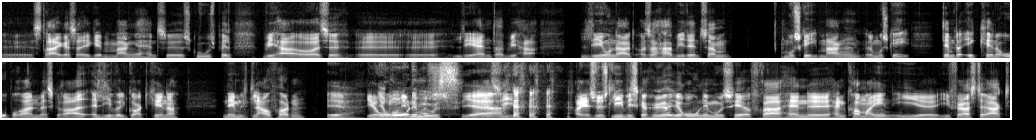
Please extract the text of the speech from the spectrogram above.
øh, strækker sig igennem mange af hans øh, skuespil. Vi har også øh, øh, Leander, vi har Leonard, og så har vi den, som måske mange, eller måske dem, der ikke kender operaen Maskerade, alligevel godt kender, nemlig Gnavpotten. Ja. Jeronimus. Jeronimus. Ja. Præcis. Og jeg synes lige, vi skal høre Jeronimus her fra, han, øh, han kommer ind i, øh, i første akt,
